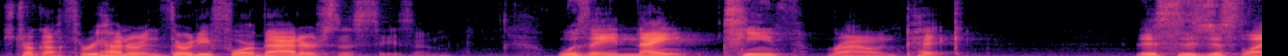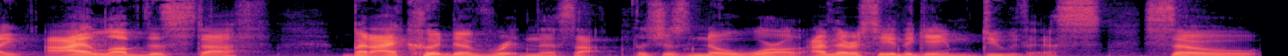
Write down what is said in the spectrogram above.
struck out 334 batters this season, was a 19th round pick. This is just like I love this stuff, but I couldn't have written this up. There's just no world. I've never seen the game do this. So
